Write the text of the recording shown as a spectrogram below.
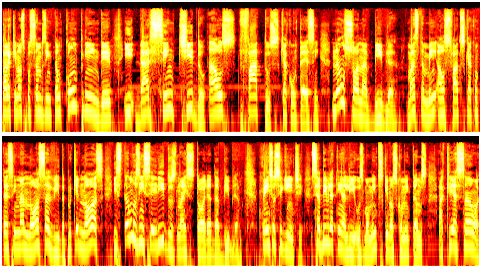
para que nós possamos então compreender e dar sentido aos fatos que acontecem não só na Bíblia, mas também aos fatos que acontecem na nossa vida, porque nós estamos inseridos na história da Bíblia. Pense o seguinte: se a Bíblia tem ali os momentos que nós comentamos, a criação, a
